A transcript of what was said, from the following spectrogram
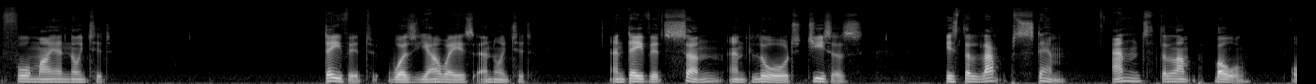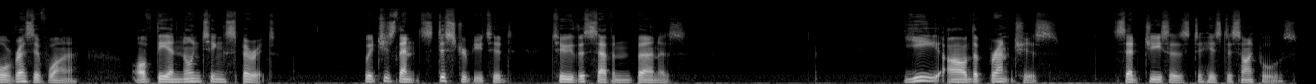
for my anointed. David was Yahweh's anointed, and David's son and Lord Jesus is the lamp stem and the lamp bowl or reservoir of the anointing spirit, which is thence distributed to the seven burners. Ye are the branches said Jesus to his disciples.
